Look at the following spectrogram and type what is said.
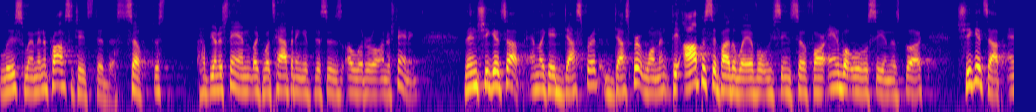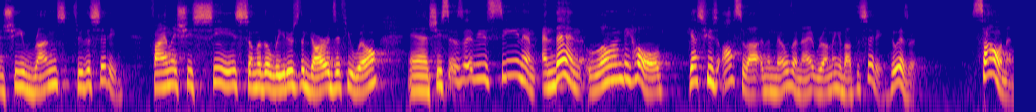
loose women and prostitutes did this. So just help you understand like what's happening if this is a literal understanding. Then she gets up, and like a desperate, desperate woman, the opposite, by the way, of what we've seen so far and what we will see in this book, she gets up and she runs through the city. Finally, she sees some of the leaders, the guards, if you will, and she says, Have you seen him? And then, lo and behold, guess who's also out in the middle of the night roaming about the city? Who is it? Solomon.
